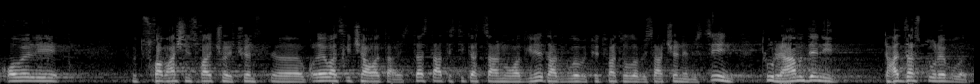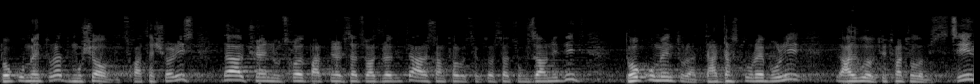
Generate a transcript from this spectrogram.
ყოველი სხვა მაშინ სხვა ჩვენ ჩვენ კვლევაც კი ჩავატარეთ და სტატისტიკას წარმოვადგინეთ ადგილობრივი თვითმმართველობის არჩევნების წინ. თუ რამდენი დადასტურებულად, დოკუმენტურად მუშაობდით სხვათა შორის და ჩვენ უცხო პარტნიორებსაც ვაძლევდით და არასამთავრობო სექტორსაც უგზავნიდით დოკუმენტურად დადასტურებული ადგილობრივი თვითმმართველობის წინ,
